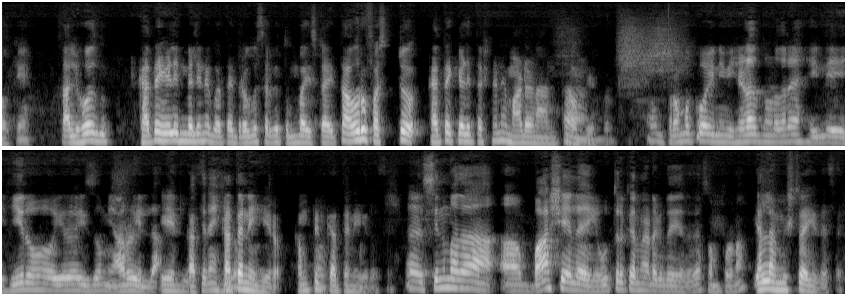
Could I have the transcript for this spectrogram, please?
ಓಕೆ ಅಲ್ಲಿ ಹೋದ್ ಕತೆ ಹೇಳಿದ ಮೇಲೆನೆ ಗೊತ್ತಾಯ್ತು. ರಘು ಸರ್ಗೆ ತುಂಬಾ ಇಷ್ಟ ಆಯ್ತು. ಅವರು ಫಸ್ಟ್ ಕತೆ ಕೇಳಿದ ತಕ್ಷಣ ಮಾಡೋಣ ಅಂತ. ಅವ್ರಿಗೆ ಪ್ರಮುಖವಾಗಿ ನೀವು ಹೇಳೋದ್ ನೋಡಿದ್ರೆ ಇಲ್ಲಿ ಹೀರೋ ಹೀರೋಯಿಸಮ್ ಯಾರು ಇಲ್ಲ. ಏನಿಲ್ಲ. ಕಥೆನೇ hero. ಕಥೆನೇ ಹೀರೋ ಕಂಪ್ಲೀಟ್ ಕಥೆನೇ ಹೀರೋ ಸರ್ ಆ, ಸಿನಿಮಾದ ಆ, ಭಾಷೆ ಎಲ್ಲ ಹೇಗೆ? ಉತ್ತರ ಕರ್ನಾಟಕದ ಇರೋದ ಸಂಪೂರ್ಣ? ಎಲ್ಲ ಮಿಶ್ರ ಇದೆ ಸರ್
